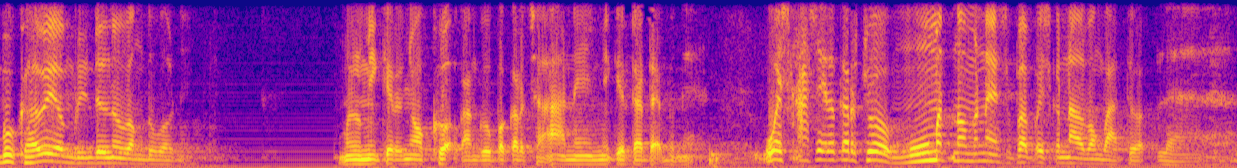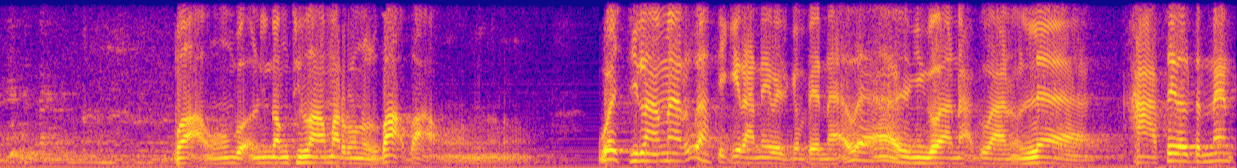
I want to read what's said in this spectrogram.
Mbok gawe ya brindilno wong tuwane. Mikir nyogok kanggo pekerjaane mikir dadak bengi wis hasil kerja mumetno meneh sebab wis kenal wong wadok lah. Pak mbok nang dilamar ngono Pak Pak. Wis dilamar wah pikirane wis kepenak wah nggo anakku anu. Lah hasil tenan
